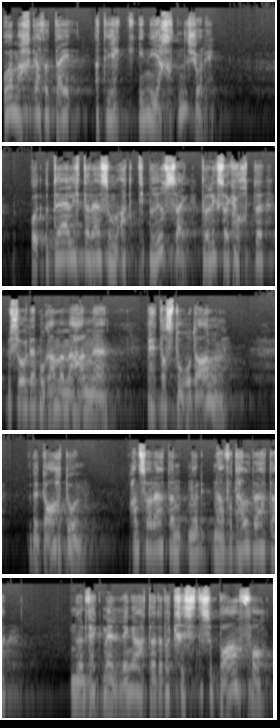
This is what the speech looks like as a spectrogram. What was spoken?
Og jeg merka at, de, at det gikk inn i hjertene hos dem. Og, og, det er litt av det som at de bryr seg. Det var liksom jeg hørte, Vi så det programmet med han eh, Petter Stordalen. Det er datoen. Han sa det at han, når, han fortalte det at når han fikk meldinger at det var kristne som ba for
